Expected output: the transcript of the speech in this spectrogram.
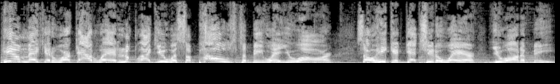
He'll make it work out where it looked like you were supposed to be where you are so He could get you to where you ought to be.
